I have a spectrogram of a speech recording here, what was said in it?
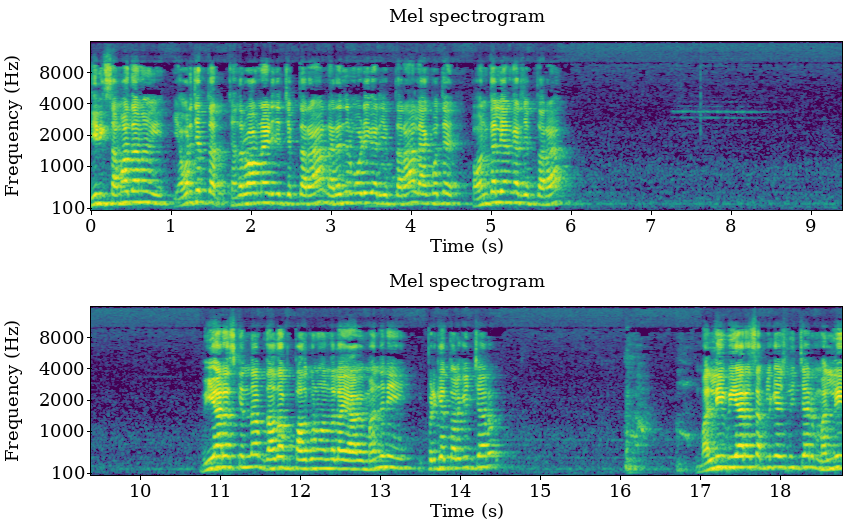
దీనికి సమాధానం ఎవరు చెప్తారు? చంద్రబాబు నాయుడు చెప్తారా? నరేంద్ర మోడీ గారు చెప్తారా? లేకపోతే పవన్ కళ్యాణ్ గారు చెప్తారా? వీఆర్ఎస్ కింద దాదాపు పదకొండు వందల యాభై మందిని ఇప్పటికే తొలగించారు. మళ్ళీ విఆర్ఎస్ అప్లికేషన్ ఇచ్చారు మళ్ళీ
